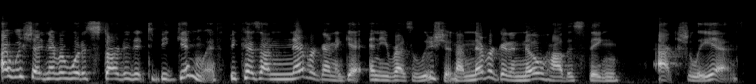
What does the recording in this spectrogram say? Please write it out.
I wish I never would have started it to begin with because I'm never going to get any resolution. I'm never going to know how this thing actually ends.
